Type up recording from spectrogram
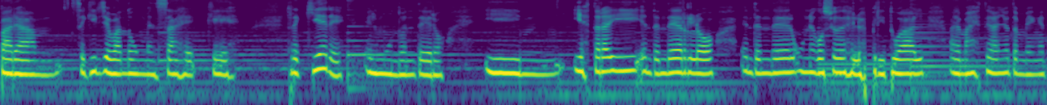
para mm, seguir llevando un mensaje que requiere el mundo entero y, estar ahí, entenderlo, entender un negocio desde lo espiritual. Además, este año también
